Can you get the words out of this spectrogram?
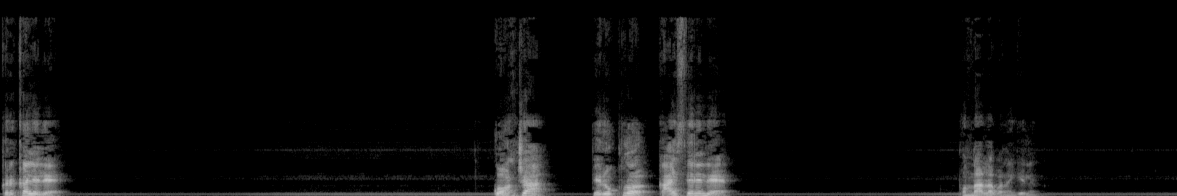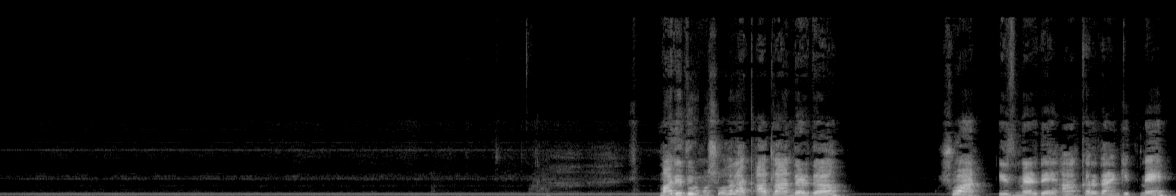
Kırıkkaleli. Gonca, Peruklu, Kayserili. Bunlarla bana gelin. Madde durmuş olarak adlandırdığı şu an İzmir'de Ankara'dan gitme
